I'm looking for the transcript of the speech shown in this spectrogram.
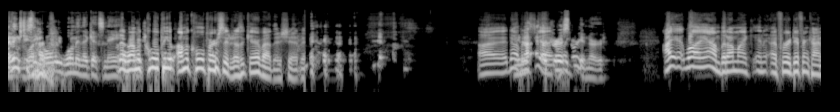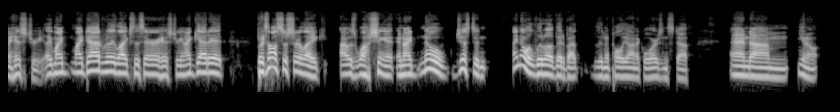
I think she's Whatever. the only woman that gets named. Whatever. I'm a cool pe- I'm a cool person who doesn't care about this shit. uh, no, You're but not it's, yeah, a like- historian nerd. I well, I am, but I'm like in uh, for a different kind of history. Like my my dad really likes this era of history, and I get it, but it's also sort of like I was watching it, and I know just an I know a little bit about the Napoleonic Wars and stuff, and um, you know,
